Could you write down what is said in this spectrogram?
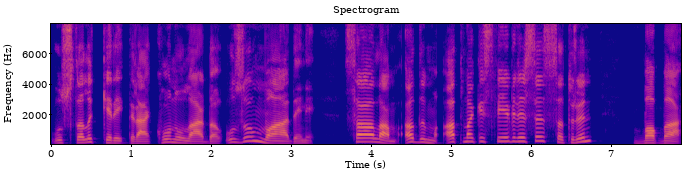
ustalık gerektiren konularda uzun vadeli sağlam adım atmak isteyebilirsiniz. Satürn baba,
